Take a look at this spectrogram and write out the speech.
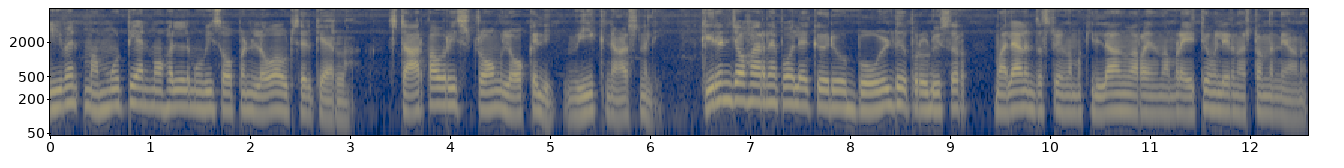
even Mammootty and Mohanlal movies open low outside Kerala star power is strong locally weak nationally Kiran ജോഹാറിനെ പോലെയൊക്കെ ഒരു ബോൾഡ് പ്രൊഡ്യൂസർ മലയാളം ഇൻഡസ്ട്രിയിൽ നമുക്കില്ല എന്ന് പറയുന്നത് നമ്മുടെ ഏറ്റവും വലിയൊരു നഷ്ടം തന്നെയാണ്.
